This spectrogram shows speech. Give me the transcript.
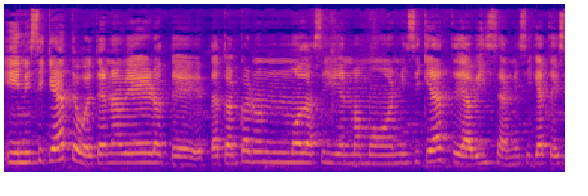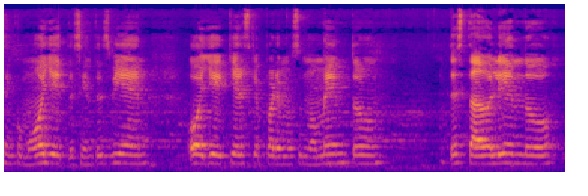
Y ni siquiera te voltean a ver o te tatúan con un modo así bien mamón, ni siquiera te avisan, ni siquiera te dicen como, oye, te sientes bien, oye, ¿quieres que paremos un momento? ¿Te está doliendo?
